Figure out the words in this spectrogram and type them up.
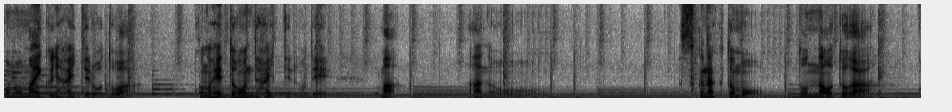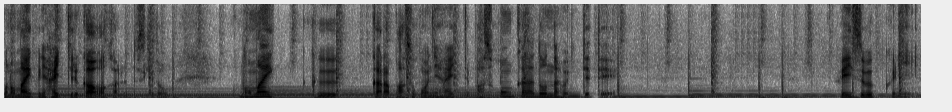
このマイクに入ってる音はこのヘッドホンで入ってるので、まあ、あの、少なくともどんな音がこのマイクに入ってるかはわかるんですけど、このマイクからパソコンに入って、パソコンからどんな風に出て、Facebook に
